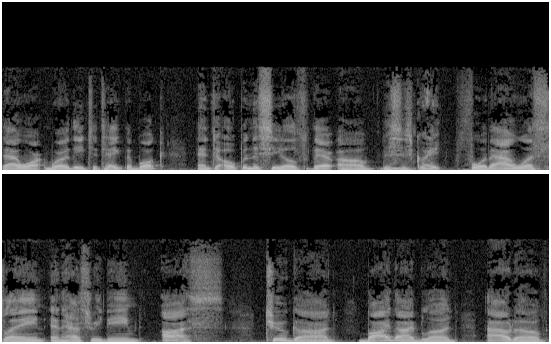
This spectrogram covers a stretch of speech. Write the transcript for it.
Thou art worthy to take the book and to open the seals thereof. This is great. For thou wast slain and hast redeemed us to God by thy blood out of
